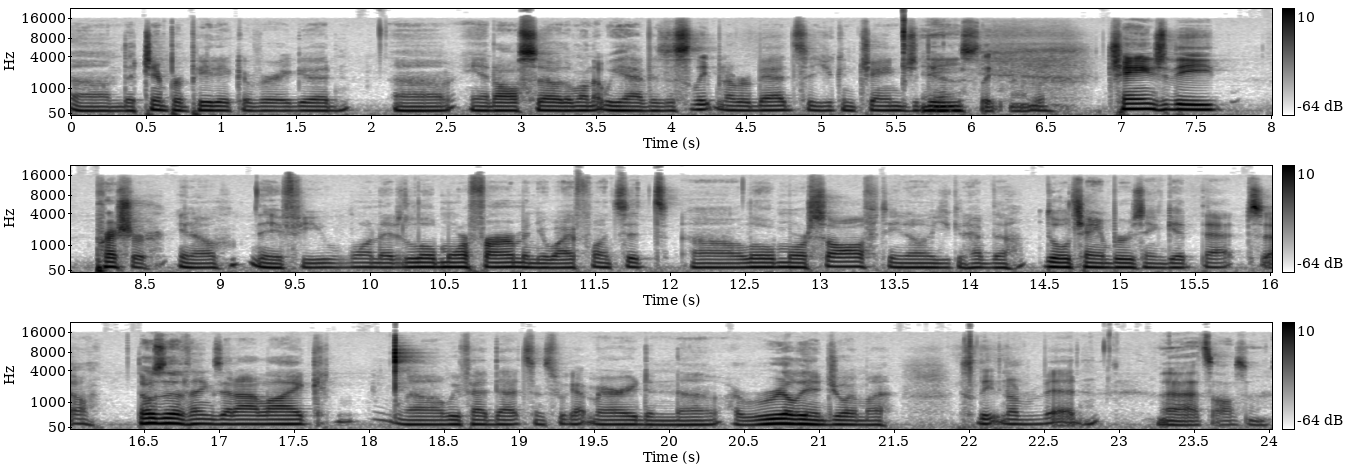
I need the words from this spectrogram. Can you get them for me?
Um, the Tempur-Pedic are very good. Um, and also the one that we have is a sleep number bed, so you can change the Yeah, sleep number. change the pressure. You know, if you want it a little more firm and your wife wants it uh, a little more soft, you know, you can have the dual chambers and get that. So those are the things that I like. Uh, we've had that since we got married, and uh, I really enjoy my sleep number bed. That's awesome.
